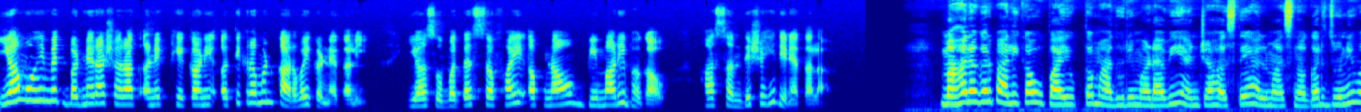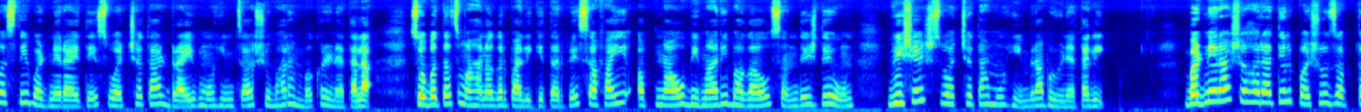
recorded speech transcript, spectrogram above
या मोहिमेत बडनेरा शहरात अनेक ठिकाणी अतिक्रमण कारवाई करण्यात आली. यासोबतच सफाई अपनाव बिमारी भगाव हा संदेशही देण्यात आला. महानगरपालिका उपायुक्त माधुरी मडावी यांच्या हस्ते अल्मासनगर जुनी वस्ती बडनेरा येथे स्वच्छता ड्राईव्ह मोहीमचा शुभारंभ करण्यात आला. सोबतच महानगरपालिकेतर्फे सफाई अपनाओ बिमारी भगाओ संदेश देऊन विशेष स्वच्छता मोहीम राबविण्यात आली. बडनेरा शहरातील पशु जप्त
